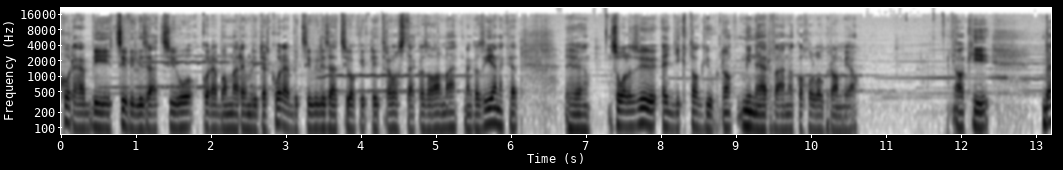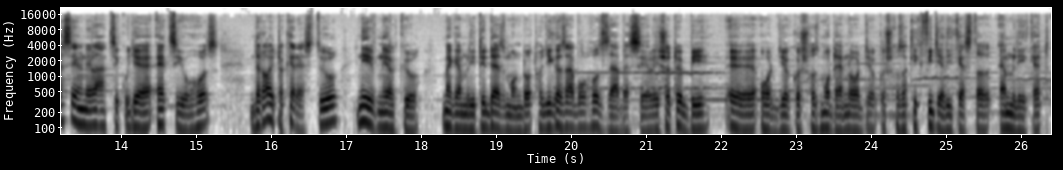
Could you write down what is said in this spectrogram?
korábbi civilizáció, korábban már említett korábbi civilizáció, akik létrehozták az almát, meg az ilyeneket, szóval az ő egyik tagjuknak, Minervának a hologramja, aki beszélni látszik ugye Eziohoz, de rajta keresztül név nélkül megemlíti Desmondot, hogy igazából hozzábeszél, és a többi ö, orgyilkoshoz, modern orgyilkoshoz, akik figyelik ezt az emléket,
